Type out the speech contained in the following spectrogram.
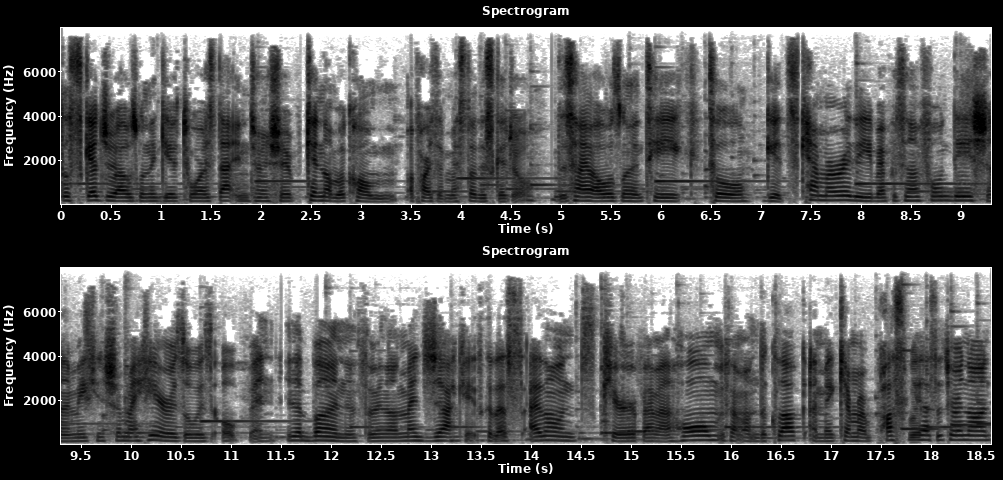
the schedule I was going to give towards that internship cannot become a part of my study schedule. The time I was going to take to get camera ready by putting on foundation, making sure my hair is always up and in a bun and throwing on my jacket because I don't care if I'm at home, if I'm on the clock and my camera possibly has to turn on.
